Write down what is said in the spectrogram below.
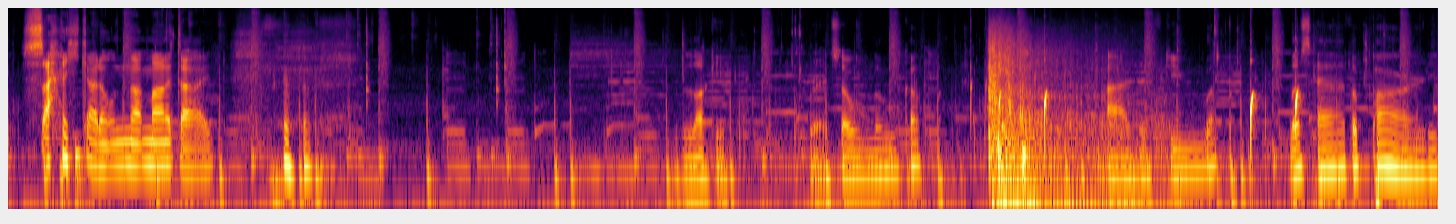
Psych, I don't not monetize. Lucky. Red Solo Cup. I lift you up. Let's have a party.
